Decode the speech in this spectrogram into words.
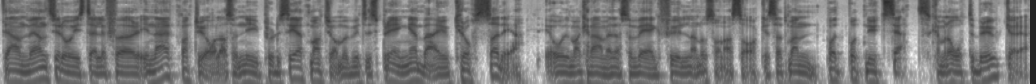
det används ju då istället för inert material, alltså nyproducerat material. Man behöver inte spränga berg och krossa det. Och man kan använda det som vägfyllnad och sådana saker. Så att man på ett, på ett nytt sätt kan man återbruka det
